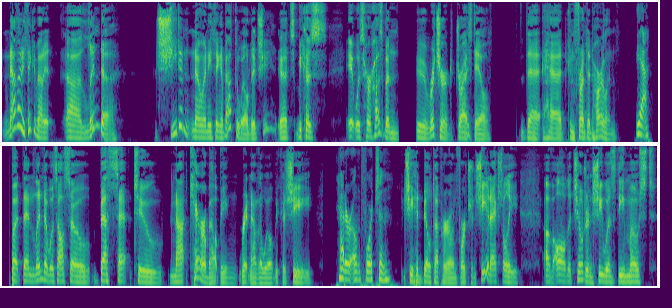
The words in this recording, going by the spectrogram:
Now that I think about it, uh, Linda, she didn't know anything about the will, did she? It's because it was her husband, uh, Richard Drysdale, that had confronted Harlan. yeah But then Linda was also best set to not care about being written out of the will because she had her own fortune she had built up her own fortune. She had actually, of all the children, she was the most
